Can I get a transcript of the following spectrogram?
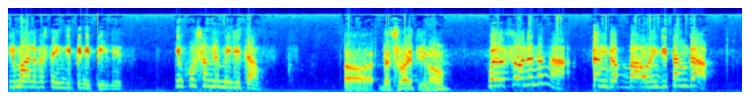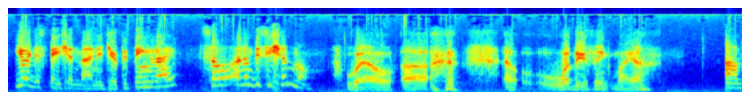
lumalabas na hindi pinipilit. Yung kusang lumilitaw. Uh, that's right, you know. Well, so ano na nga? Tanggap ba o hindi tanggap? You're the station manager, Piping, right? So, anong decision mo? Well, uh, uh, what do you think, Maya? Um,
